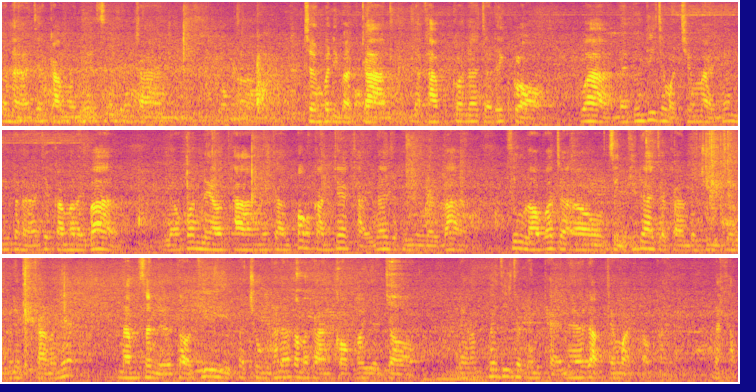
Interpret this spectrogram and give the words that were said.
ปัญหาอาชญากรรมวันนี้ซึ่งเป็นการเชิงปฏิบัติการนะครับ ก็น่าจะได้กรอบว่าในพื้นที่จังหวัดเชียงใหม่เนี่ยมีปัญหาอาชญากรรมอะไรบ้าง แล้วก็แนวทางในการป้องกันแก้ไขน่าจะเป็นอย่างไรบ้าง ซึ่งเราก็จะเอาสิ่งที่ได้จากการประชุมเชิงปฏิบัติการวันนี้นำเสนอต่อที่ประชุมคณะกรรมการกพยจ นะครับเพื่อที่จะเป็นแผนในระดับจังหวัดต่อไปนะครับ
